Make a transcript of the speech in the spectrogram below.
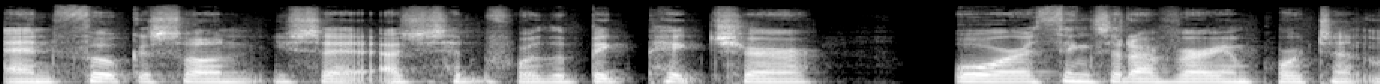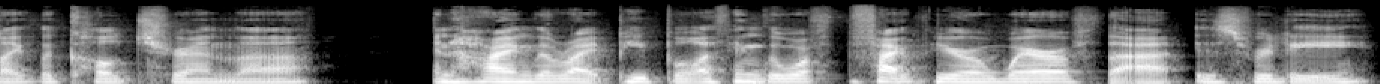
and focus on, you said, as you said before, the big picture or things that are very important, like the culture and the and hiring the right people. I think the, the fact that you're aware of that is really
